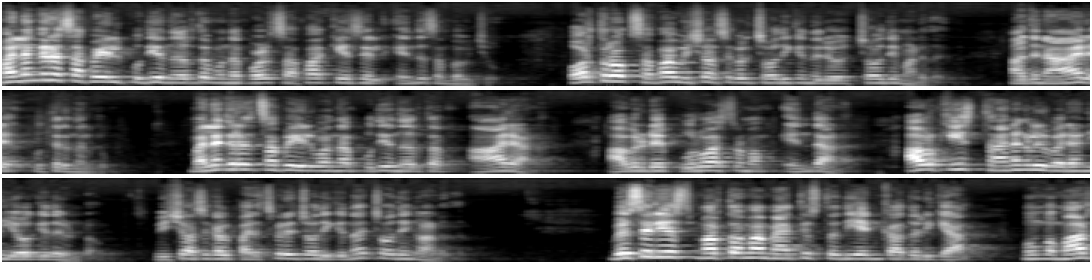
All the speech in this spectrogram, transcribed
മലങ്കര സഭയിൽ പുതിയ നേതൃത്വം വന്നപ്പോൾ സഭാ കേസിൽ എന്ത് സംഭവിച്ചു? ഓർത്തഡോക്സ് സഭാ വിശ്വാസികൾ ചോദിക്കുന്നൊരു ചോദ്യമാണിത്. അതിനാര് ഉത്തരം നൽകും? മലങ്കര സഭയിൽ വന്ന പുതിയ നേതൃത്വം ആരാണ്? അവരുടെ പൂർവാശ്രമം എന്താണ്? അവർക്ക് ഈ സ്ഥാനങ്ങളിൽ വരാൻ യോഗ്യതയുണ്ടോ? വിശ്വാസികൾ പരസ്പരം ചോദിക്കുന്ന ചോദ്യങ്ങളാണിത്. ബെസലിയസ് മർത്തോമ മാത്യൂസ് തൃതീയൻ കാതോലിക്ക മുമ്പ് മാർ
